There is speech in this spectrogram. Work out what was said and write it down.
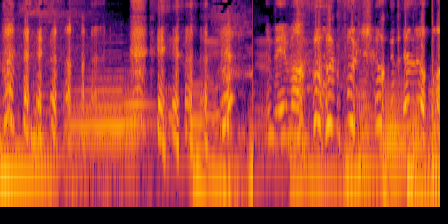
Hindi yung dalawa.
